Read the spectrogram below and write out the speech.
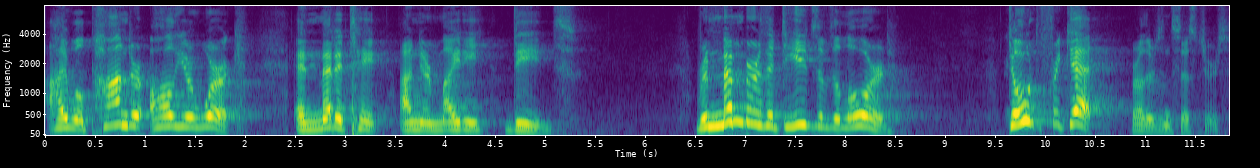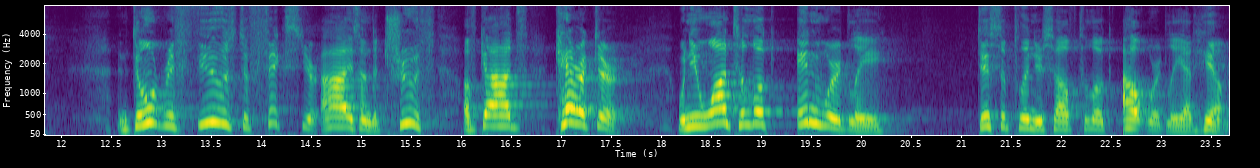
I will ponder all your work and meditate on your mighty deeds. Remember the deeds of the Lord. Don't forget, brothers and sisters. And don't refuse to fix your eyes on the truth of God's character. When you want to look inwardly, discipline yourself to look outwardly at Him.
